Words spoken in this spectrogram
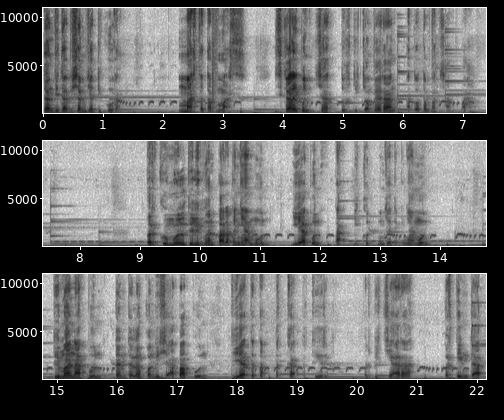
dan tidak bisa menjadi kurang. Emas tetap emas, sekalipun jatuh di comberan atau tempat sampah. Bergumul di lingkungan para penyamun, ia pun tak ikut menjadi penyamun. Di mana pun dan dalam kondisi apa pun, dia tetap tegak berdiri, berbicara, bertindak,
